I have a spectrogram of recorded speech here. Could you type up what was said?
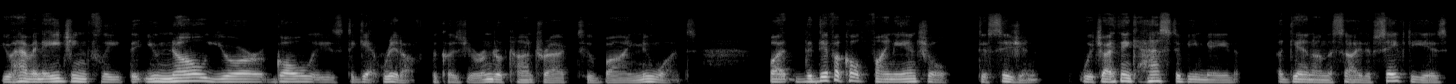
You have an aging fleet that you know your goal is to get rid of because you're under contract to buy new ones. But the difficult financial decision which I think has to be made again on the side of safety, is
